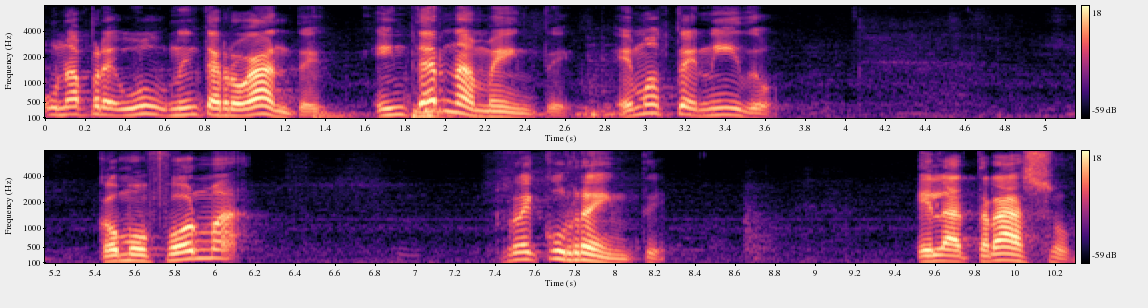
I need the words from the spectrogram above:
una, una interrogante, internamente hemos tenido como forma recurrente el atraso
